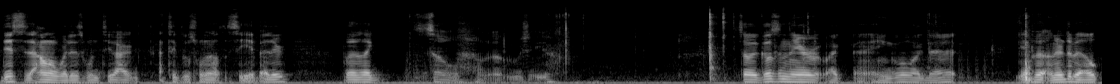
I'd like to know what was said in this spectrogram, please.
This is I don't know where this one to. I I took this one out to see it better, but like so. Hold on, let me show you. So it goes in there like an angle like that. You put it under the belt.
